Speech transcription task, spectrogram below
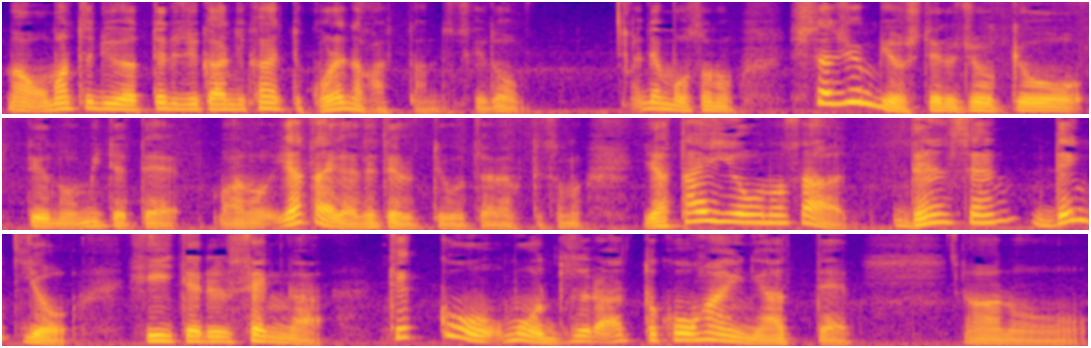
まあ、お祭りをやってる時間に帰ってこれなかったんですけど、でもその、下準備をしてる状況っていうのを見てて、あの、屋台が出てるっていうことじゃなくて、その、屋台用のさ、電線？電気を引いてる線が結構もうずらっと広範囲にあって、あの、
